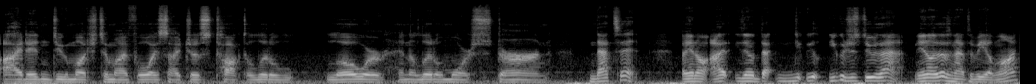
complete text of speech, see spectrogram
I didn't do much to my voice. I just talked a little lower and a little more stern. And that's it. You know, I you know that you, you could just do that. You know, it doesn't have to be a line,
